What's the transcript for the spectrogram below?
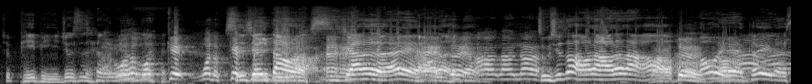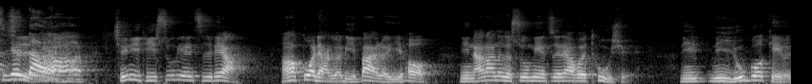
就皮皮就是 我我给我的时间到了，十加二，哎哎，对啊，那那主席说好了好了啦，啊，对，毛委员可以了，时间到了。请你提书面资料，然后过两个礼拜了以后，你拿到那个书面资料会吐血。你你如果给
